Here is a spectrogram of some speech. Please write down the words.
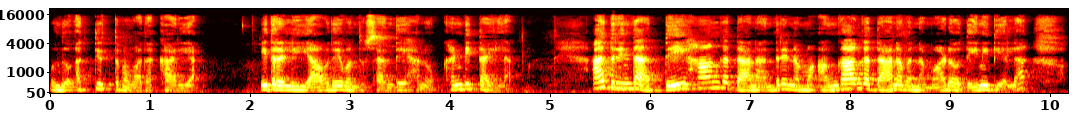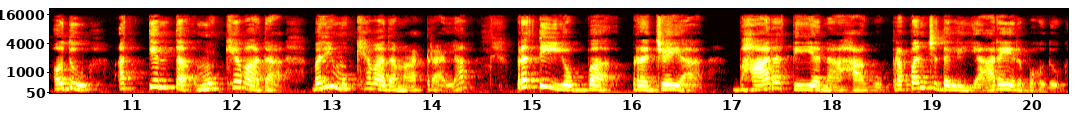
ಒಂದು ಅತ್ಯುತ್ತಮವಾದ ಕಾರ್ಯ. ಇದರಲ್ಲಿ ಯಾವುದೇ ಒಂದು ಸಂದೇಹನೂ ಖಂಡಿತ ಇಲ್ಲ. ಆದ್ದರಿಂದ ದೇಹಾಂಗ ದಾನ ಅಂದರೆ ನಮ್ಮ ಅಂಗಾಂಗ ದಾನವನ್ನು ಮಾಡೋದೇನಿದೆಯಲ್ಲ, ಅದು ಅತ್ಯಂತ ಮುಖ್ಯವಾದ, ಬರೀ ಮುಖ್ಯವಾದ ಮಾತ್ರ ಅಲ್ಲ, ಪ್ರತಿಯೊಬ್ಬ ಪ್ರಜೆಯ ಭಾರತೀಯನ ಹಾಗೂ ಪ್ರಪಂಚದಲ್ಲಿ ಯಾರೇ ಇರಬಹುದು,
